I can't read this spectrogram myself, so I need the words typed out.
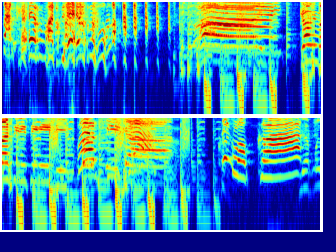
tak Herman Deru. Masih di sini di bertiga. penting loh kak. Ya, kan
